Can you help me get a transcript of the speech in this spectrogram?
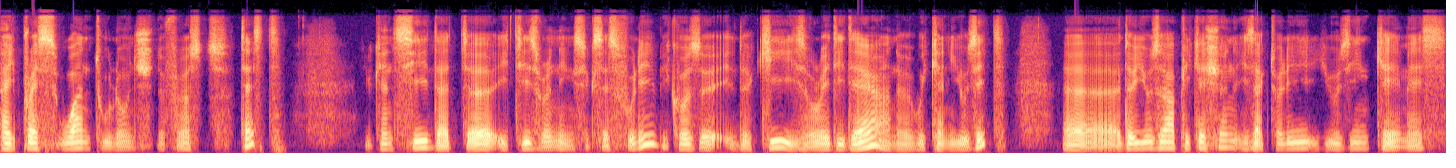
I press 1 to launch the first test. You can see that uh, it is running successfully because uh, the key is already there and uh, we can use it. Uh, the user application is actually using KMS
